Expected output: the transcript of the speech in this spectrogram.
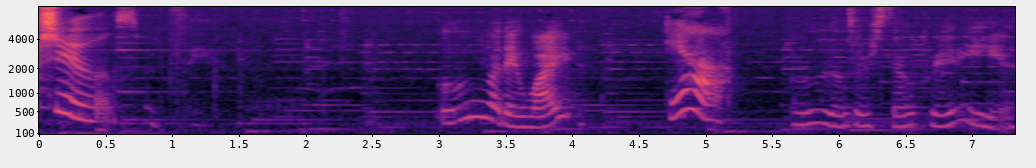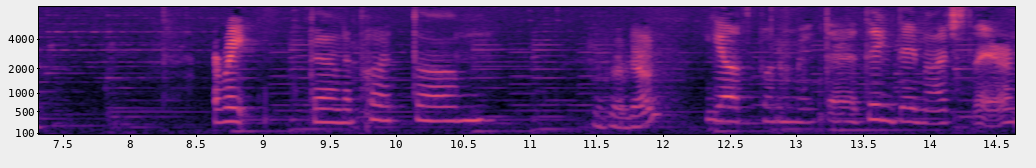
They're little palm shoes. Let's see. Ooh, are they white? Yeah. Ooh, those are so pretty. All right, gonna put them. You put them down? Yeah, let's put them right there. I think they match there.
